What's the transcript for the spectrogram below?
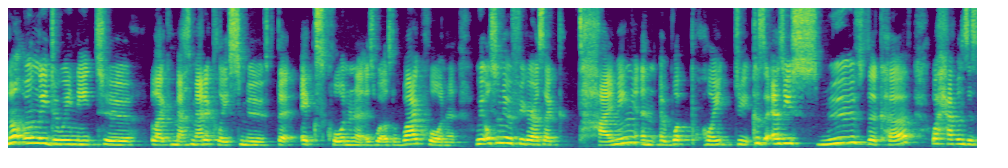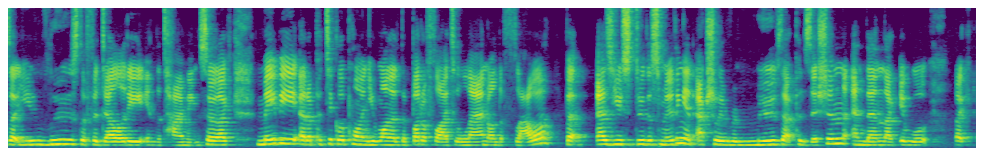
not only do we need to like mathematically smooth the x coordinate as well as the y coordinate, we also need to figure out like timing and at what point do you because as you smooth the curve what happens is that you lose the fidelity in the timing. So like maybe at a particular point you wanted the butterfly to land on the flower but as you do the smoothing it actually removes that position and then like it will like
